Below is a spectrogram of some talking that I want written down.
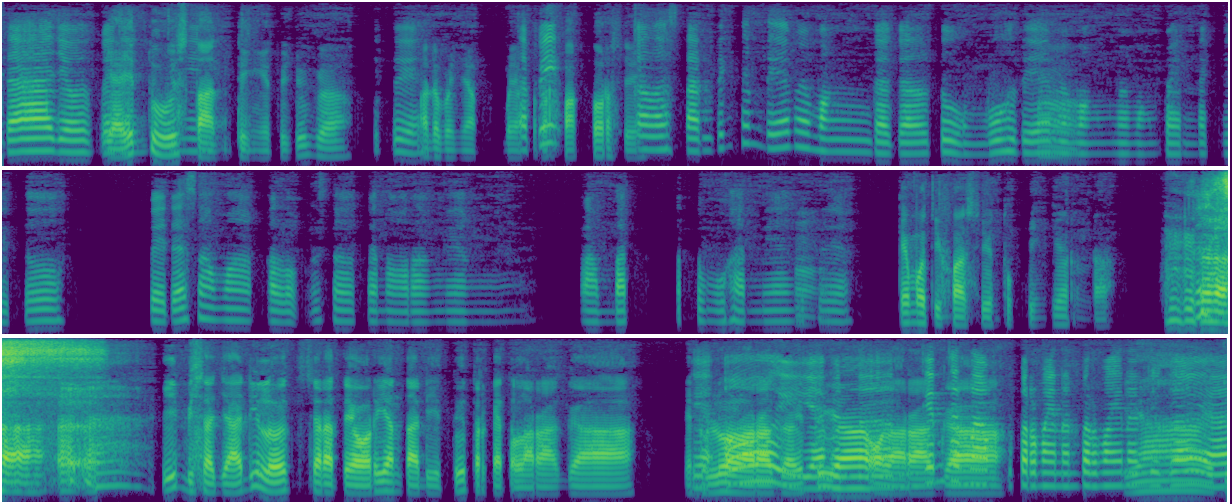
beda, jauh Ya beda itu tinggi stunting itu juga. gitu ya. Ada banyak banyak Tapi faktor sih. kalau stunting kan dia memang gagal tumbuh, dia Hmm. memang memang pendek gitu. Beda sama kalau misalkan orang yang lambat pertumbuhannya gitu Hmm. ya. Kayak motivasi untuk tinggi rendah. Ini bisa jadi loh secara teori yang tadi itu terkait olahraga. Ya, Ya, dulu oh olahraga iya itu ya benar. olahraga. Mungkin karena permainan-permainan Ya, juga ya. itu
